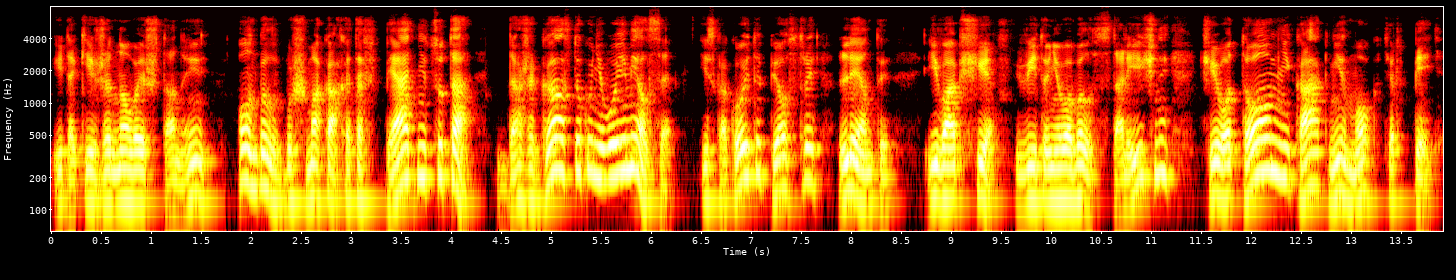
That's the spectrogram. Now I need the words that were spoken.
и такие же новые штаны. Он был в башмаках, это в пятницу-то. Даже галстук у него имелся, из какой-то пестрой ленты. И вообще, вид у него был столичный, чего Том никак не мог терпеть.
